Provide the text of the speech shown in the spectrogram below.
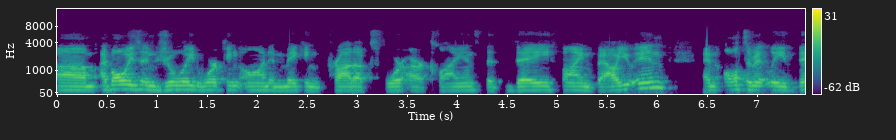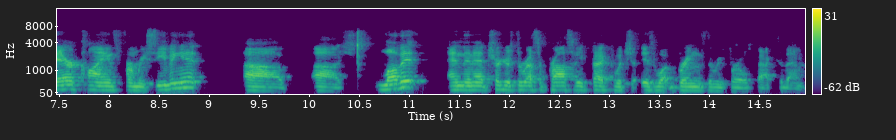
Um, I've always enjoyed working on and making products for our clients that they find value in, and ultimately their clients from receiving it uh, uh, love it, and then that triggers the reciprocity effect, which is what brings the referrals back to them.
